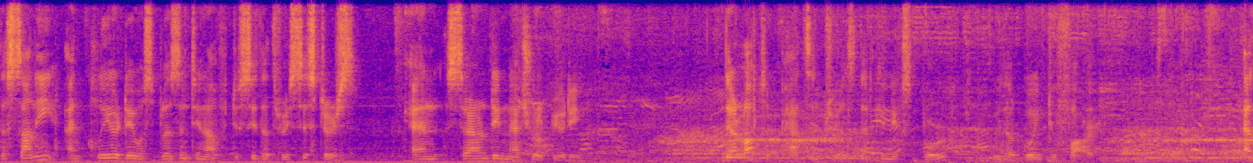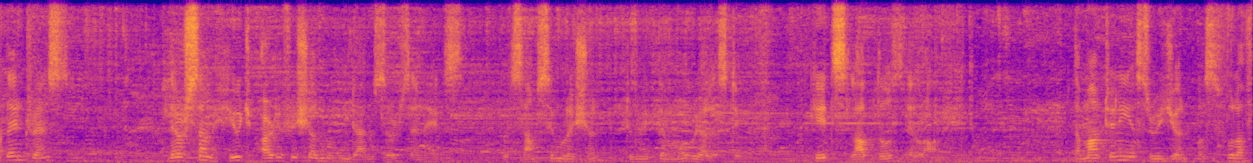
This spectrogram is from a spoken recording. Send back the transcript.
The sunny and clear day was pleasant enough to see the Three Sisters and surrounding natural beauty. There are lots of paths and trails that can be explored without going too far. At the entrance, there are some huge artificial moving dinosaurs and eggs with some simulation to make them more realistic. Kids love those a lot. The mountainous region was full of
